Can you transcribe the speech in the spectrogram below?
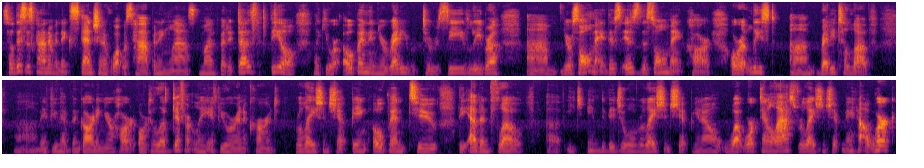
So this is kind of an extension of what was happening last month, but it does feel like you are open and you're ready to receive Libra, um, your soulmate. This is the soulmate card, or at least um, ready to love um, if you have been guarding your heart, or to love differently if you are in a current relationship, being open to the ebb and flow of each individual relationship. You know, what worked in a last relationship may not work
